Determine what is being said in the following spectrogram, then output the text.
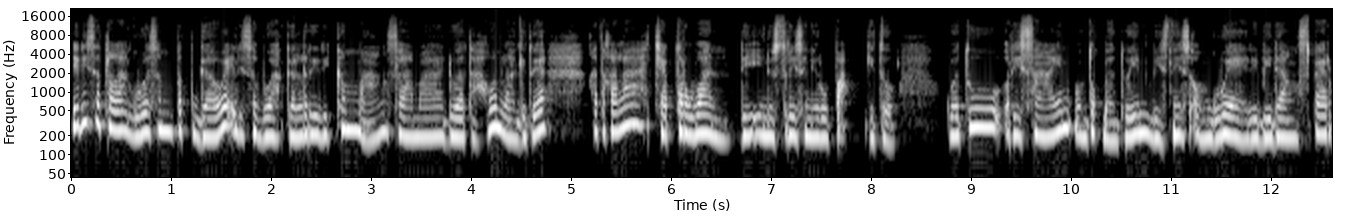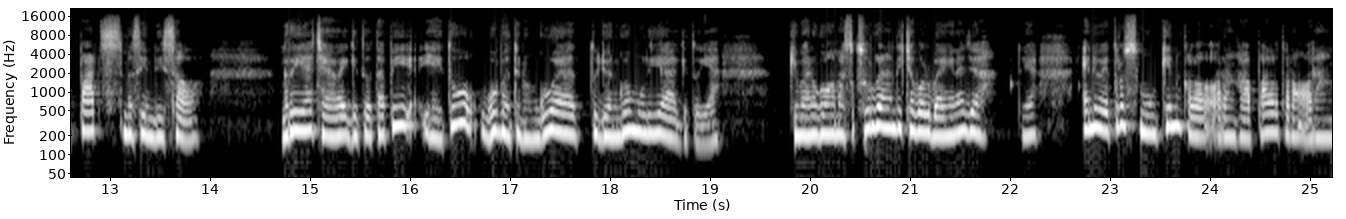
Jadi setelah gue sempet gawe di sebuah galeri di Kemang selama 2 tahun lah gitu ya. Katakanlah chapter 1 di industri seni rupa gitu. Gue tuh resign untuk bantuin bisnis om gue di bidang spare parts mesin diesel. Ngeri ya cewek gitu. Tapi ya itu gue bantuin om gue. Tujuan gue mulia gitu ya. Gimana gue gak masuk surga nanti coba lu bayangin aja ya anyway terus mungkin kalau orang kapal atau orang-orang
